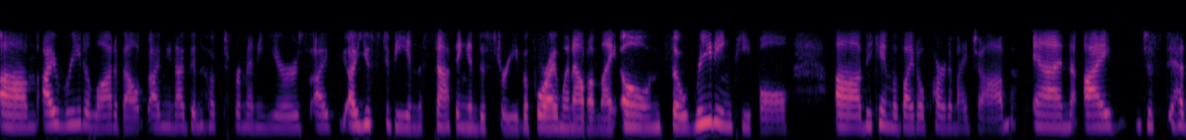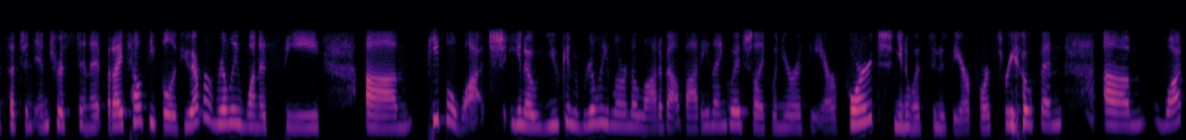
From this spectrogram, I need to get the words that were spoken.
um, i read a lot about i mean i've been hooked for many years. I i used to be in the staffing industry before i went out on my own. So reading people uh, became a vital part of my job. And I just had such an interest in it. But I tell people if you ever really want to see um, people watch, you know, you can really learn a lot about body language, like when you're at the airport, you know, as soon as the airports reopen. Um, watch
